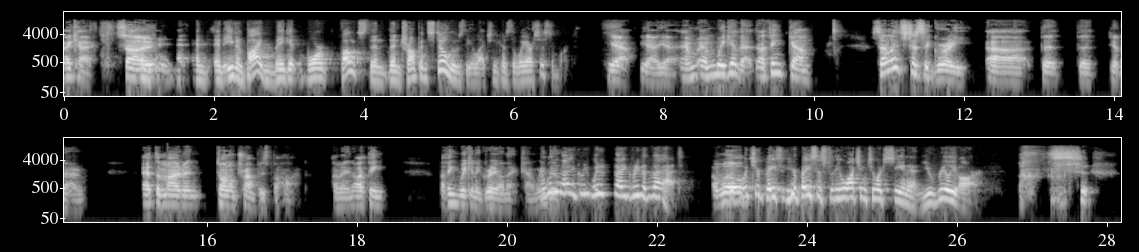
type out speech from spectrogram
Okay, so and, and, and, and, even Biden may get more votes than than Trump and still lose the election because the way our system works. Yeah, yeah, yeah, and and we get that. I think um, so. Let's just agree uh, that that you know, at the moment, Donald Trump is behind. I mean, I think I think we can agree on that, can't we? when did I agree? When did I agree to that? Uh, well, what's your basis? Your basis for you watching too much CNN? You really are.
